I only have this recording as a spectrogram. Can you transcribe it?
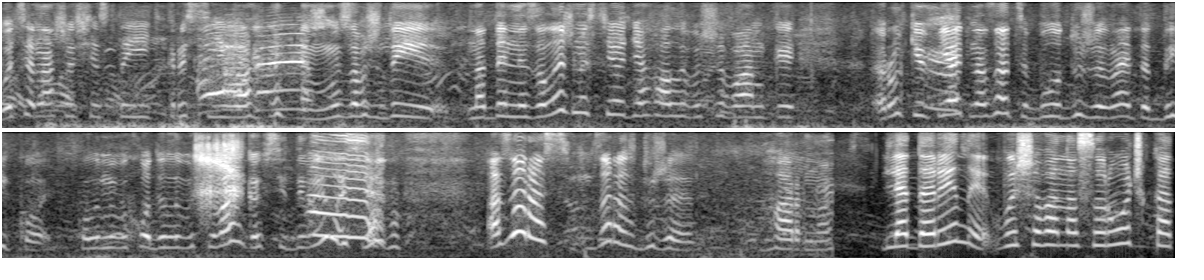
Доця наша ще стоїть красива. Ми завжди на День Незалежності одягали вишиванки. Років п'ять назад це було дуже, знаєте, дико. Коли ми виходили в вишиванках, всі дивилися. А зараз, зараз дуже гарно. Для Дарини вишивана сорочка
